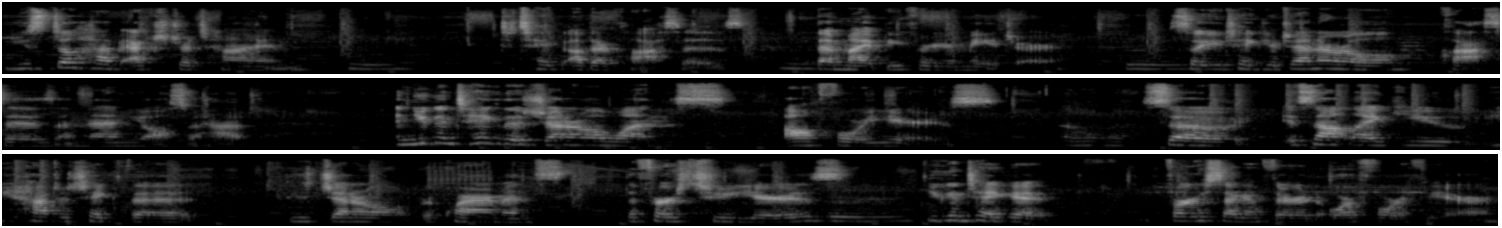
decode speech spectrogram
You still have extra time hmm. to take other classes hmm. that might be for your major. Hmm. So you take your general classes, and then you also have, and you can take those general ones all four years. Oh. 哦，So it's not like you you have to take the these general requirements the first two years. You can take it first, second, third, or fourth year.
